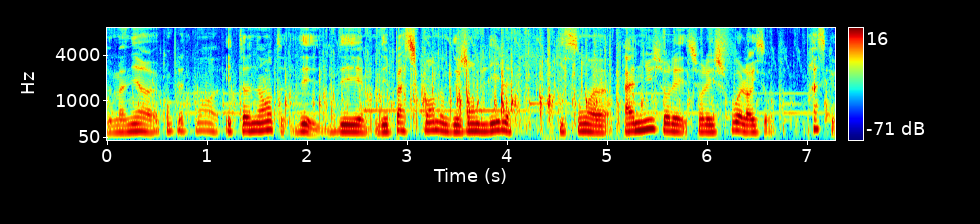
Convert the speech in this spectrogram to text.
de, manière complètement étonnante. Des, des, des pasquans, donc des gens de l'île qui sont euh, à nu sur les, sur les chevaux. Alors ils sont presque,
